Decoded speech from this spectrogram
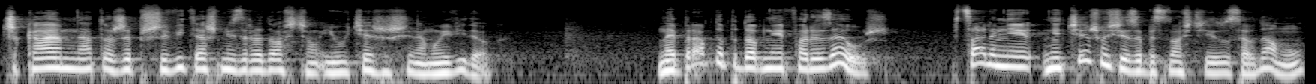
czekałem na to, że przywitasz mnie z radością i ucieszysz się na mój widok. Najprawdopodobniej faryzeusz wcale nie, nie cieszył się z obecności Jezusa w domu,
